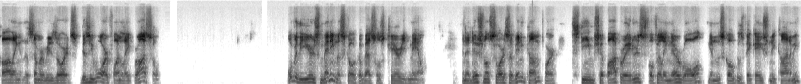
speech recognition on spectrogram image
calling at the summer resort's busy wharf on Lake Rosseau. Over the years, many Muskoka vessels carried mail, an additional source of income for steamship operators fulfilling their role in Muskoka's vacation economy.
